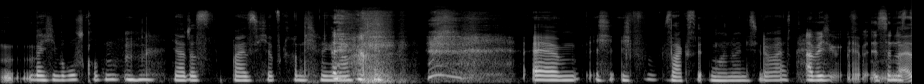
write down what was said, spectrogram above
Welche Berufsgruppen? Mhm. Ja, das weiß ich jetzt gerade nicht mehr genau. ähm, ich, ich sag's dir irgendwann, wenn ich es wieder weiß. Aber ich, sind es es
